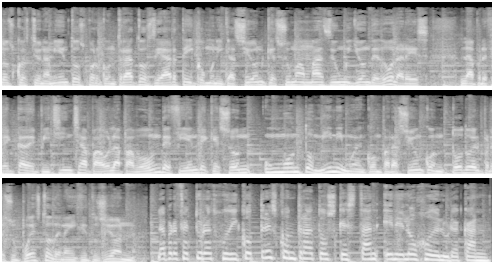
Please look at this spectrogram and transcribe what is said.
los cuestionamientos por contratos de arte y comunicación que suman más de un millón de dólares, la prefecta de Pichincha, Paola Pavón, defiende que son un monto mínimo en comparación con todo el presupuesto de la institución. La prefectura adjudicó tres contratos que están en el ojo del huracán.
